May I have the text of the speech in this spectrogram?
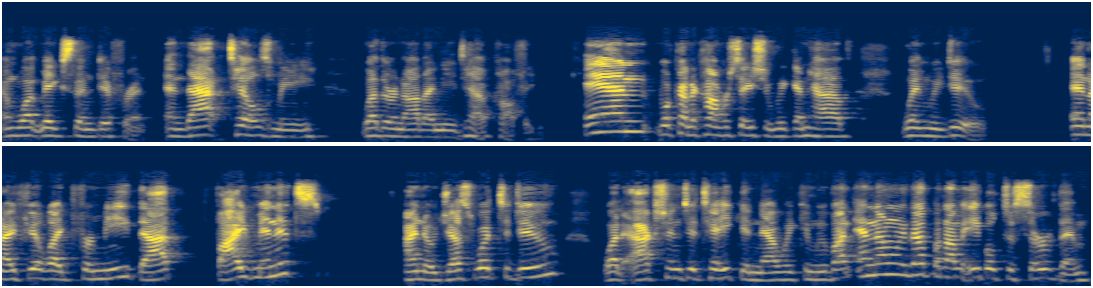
and what makes them different. And that tells me whether or not I need to have coffee and what kind of conversation we can have when we do. And I feel like for me, that five minutes, I know just what to do, what action to take, and now we can move on. And not only that, but I'm able to serve them.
